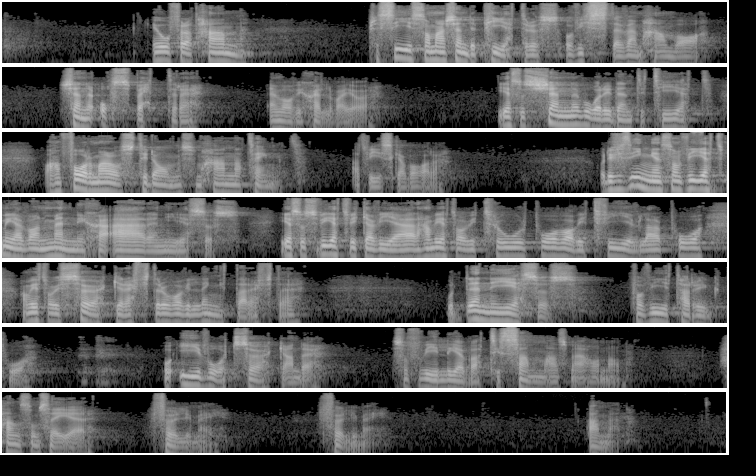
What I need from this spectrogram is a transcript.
Jo, för att han, precis som han kände Petrus och visste vem han var, känner oss bättre än vad vi själva gör. Jesus känner vår identitet och han formar oss till dem som han har tänkt att vi ska vara. Och Det finns ingen som vet mer vad en människa är än Jesus. Jesus vet vilka vi är, han vet vad vi tror på, vad vi tvivlar på. Han vet vad vi söker efter och vad vi längtar efter. Och denne Jesus får vi ta rygg på. Och i vårt sökande så får vi leva tillsammans med honom. Han som säger följ mig, följ mig. Amen.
